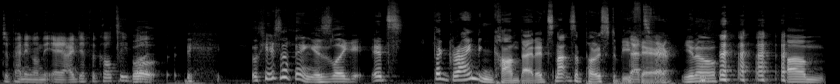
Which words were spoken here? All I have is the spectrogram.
depending on the AI difficulty, but well, here's the thing: is like it's the grinding combat. It's not supposed to be fair, fair. you know. um,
